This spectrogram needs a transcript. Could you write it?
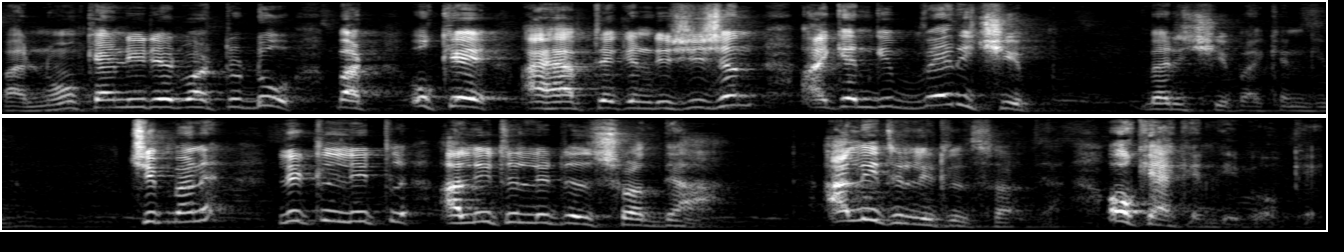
but no candidate what to do. But okay, I have taken decision, I can give very cheap. Very cheap I can give. Cheap money, little, little, a little, little shraddha. A little, little shraddha. Okay, I can give okay.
